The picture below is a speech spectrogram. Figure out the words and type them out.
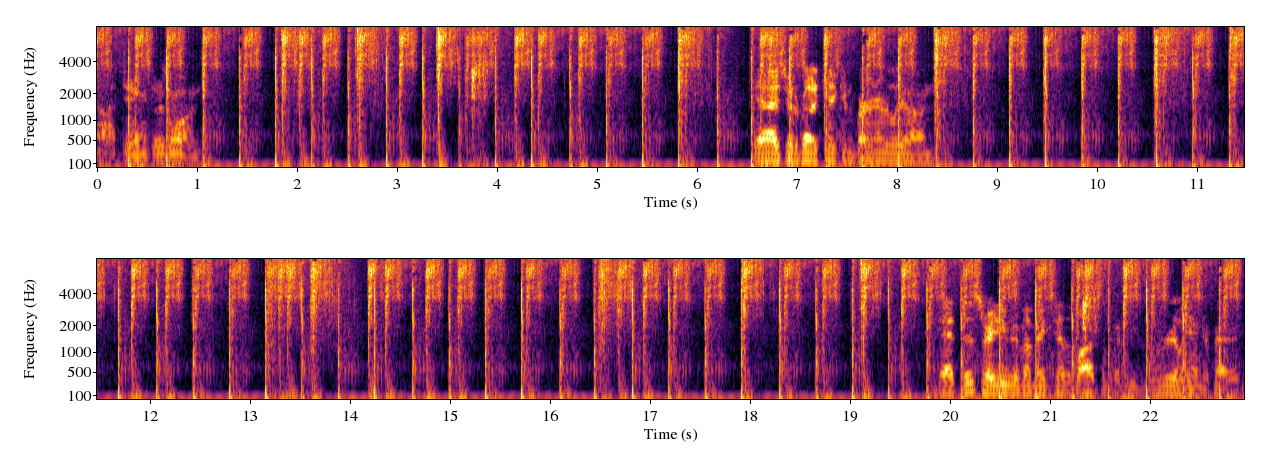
Ah, damn it, there's one. Yeah, I should have probably taken burn early on. Yeah, at this rate, even if I make it to the boss, I'm going to be really underpowered.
